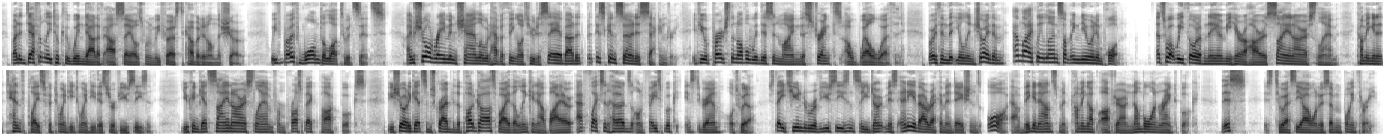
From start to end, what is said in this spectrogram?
but it definitely took the wind out of our sails when we first covered it on the show. We've both warmed a lot to it since. I'm sure Raymond Chandler would have a thing or two to say about it, but this concern is secondary. If you approach the novel with this in mind, the strengths are well worth it, both in that you'll enjoy them and likely learn something new and important. That's what we thought of Naomi Hirahara's Sayonara Slam, coming in at 10th place for 2020 this review season. You can get Sayonara Slam from Prospect Park Books. Be sure to get subscribed to the podcast via the link in our bio at Flex and Herds on Facebook, Instagram, or Twitter. Stay tuned to review season so you don't miss any of our recommendations or our big announcement coming up after our number one ranked book. This is 2SER 107.3.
